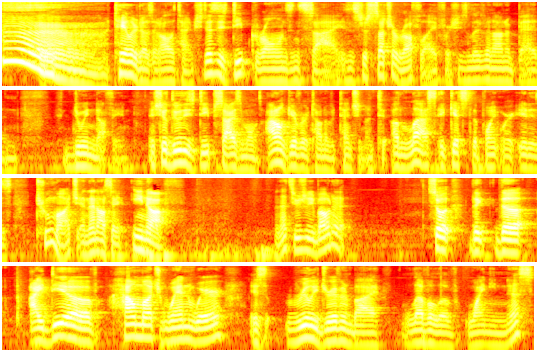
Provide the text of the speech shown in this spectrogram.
Taylor does it all the time. She does these deep groans and sighs. It's just such a rough life where she's living on a bed and doing nothing. And she'll do these deep sighs and moans. I don't give her a ton of attention until, unless it gets to the point where it is too much, and then I'll say enough, and that's usually about it. So the the idea of how much, when, where is really driven by level of whininess.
